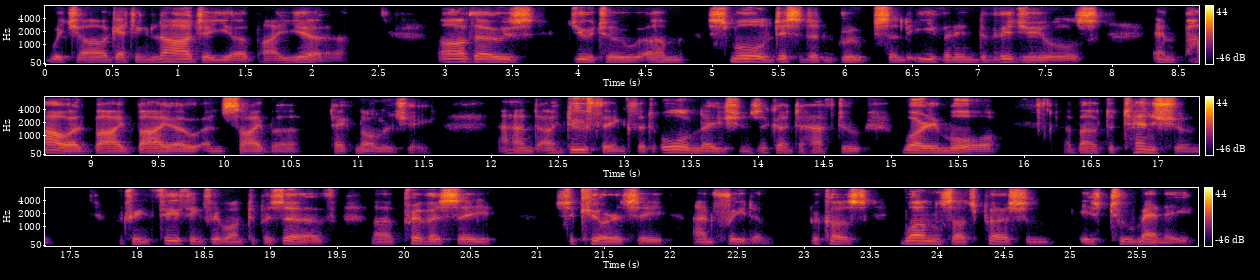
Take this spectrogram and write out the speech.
which are getting larger year by year are those due to um, small dissident groups and even individuals empowered by bio and cyber technology. And I do think that all nations are going to have to worry more about the tension between three things we want to preserve uh, privacy, security, and freedom, because one such person is too many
